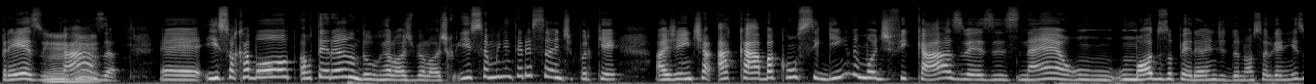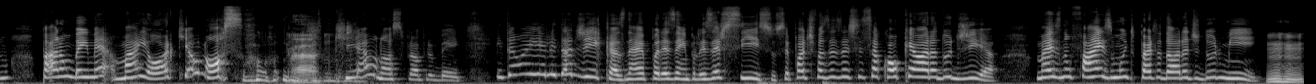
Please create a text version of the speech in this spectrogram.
preso em Uhum. casa, é, isso acabou alterando o relógio biológico. E isso é muito interessante, porque a gente acaba conseguindo modificar, às vezes, né, um, um modus operandi do nosso organismo para um bem maior que é o nosso, É. que é o nosso próprio bem. Então aí ele dá dicas, né? Por exemplo, exercício. Você pode fazer exercício a qualquer hora do dia, mas não faz muito perto da hora de dormir. Uhum.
